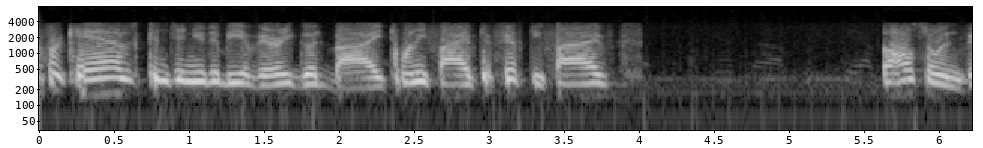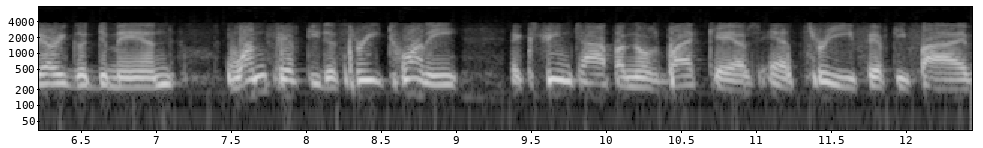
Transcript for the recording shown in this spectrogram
Upper calves continue to be a very good buy, 25 to 55. Also in very good demand, 150 to 320. Extreme top on those black calves at 355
